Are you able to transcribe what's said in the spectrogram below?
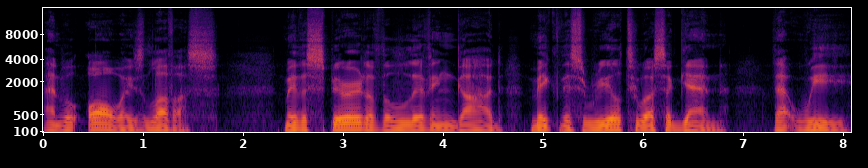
and will always love us. May the Spirit of the living God make this real to us again, that we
